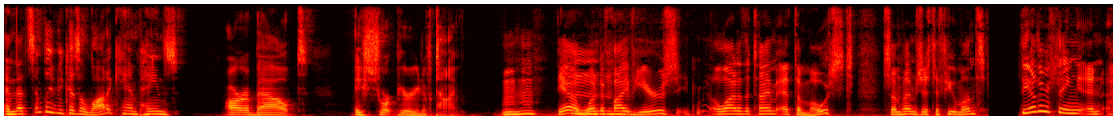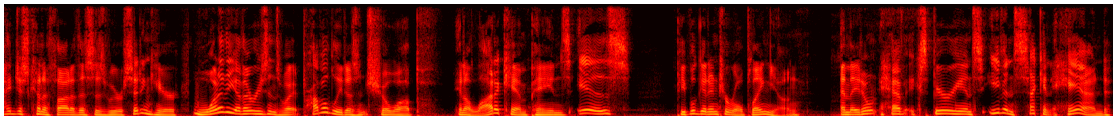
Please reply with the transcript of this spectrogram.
and that's simply because a lot of campaigns are about a short period of time. Mm-hmm. Yeah, one to mm-hmm. five years, a lot of the time at the most, sometimes just a few months. The other thing, and I just kind of thought of this as we were sitting here, one of the other reasons why it probably doesn't show up in a lot of campaigns is people get into role playing young and they don't have experience, even secondhand,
